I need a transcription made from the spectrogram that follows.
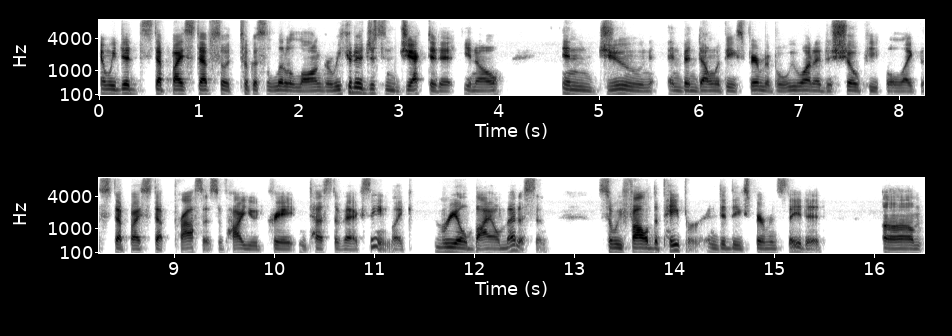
and we did step by step so it took us a little longer. We could have just injected it you know in june and been done with the experiment but we wanted to show people like the step by step process of how you would create and test a vaccine like real biomedicine. So we followed the paper and did the experiments they did. Um,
